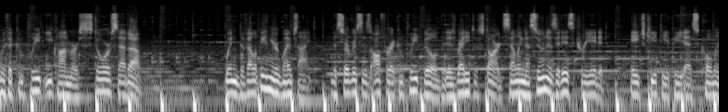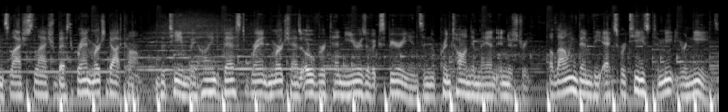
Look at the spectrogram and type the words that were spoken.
with a complete e-commerce store setup. When developing your website, the services offer a complete build that is ready to start selling as soon as it is created. https bestbrandmerch.com The team behind Best Brand Merch has over 10 years of experience in the print-on-demand industry, allowing them the expertise to meet your needs.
